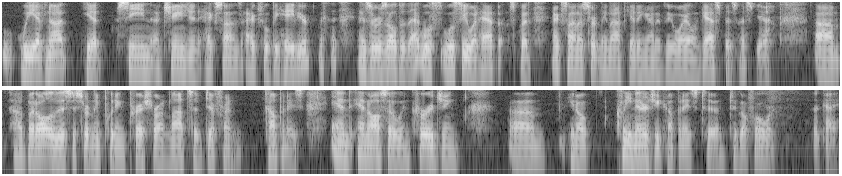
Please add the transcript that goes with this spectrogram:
We have not yet seen a change in Exxon's actual behavior as a result of that. We'll we'll see what happens. But Exxon is certainly not getting out of the oil and gas business. Yeah. Um, uh, but all of this is certainly putting pressure on lots of different companies, and and also encouraging, um, you know, clean energy companies to to go forward. Okay.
